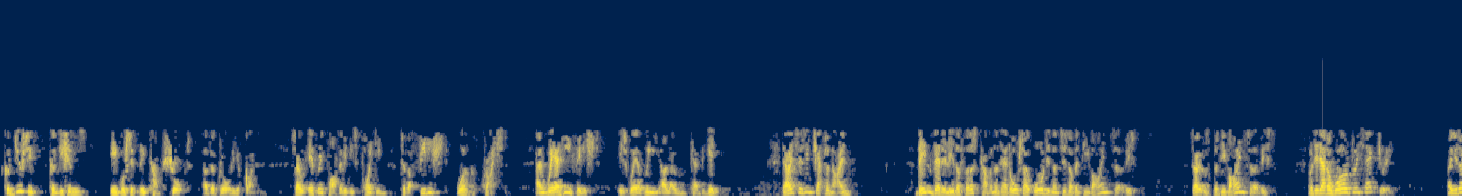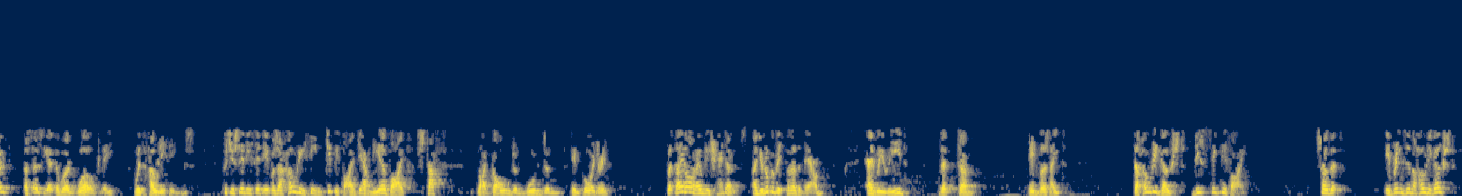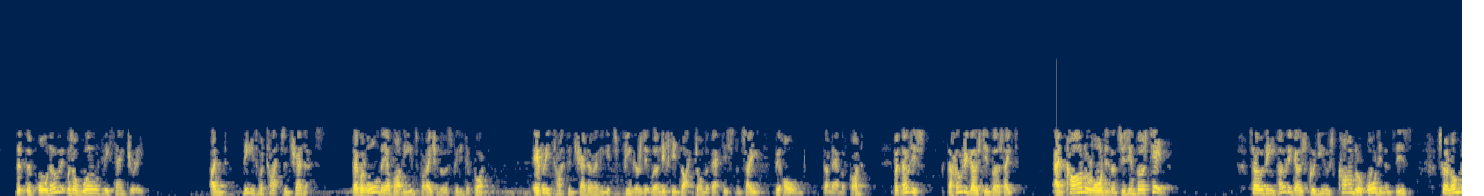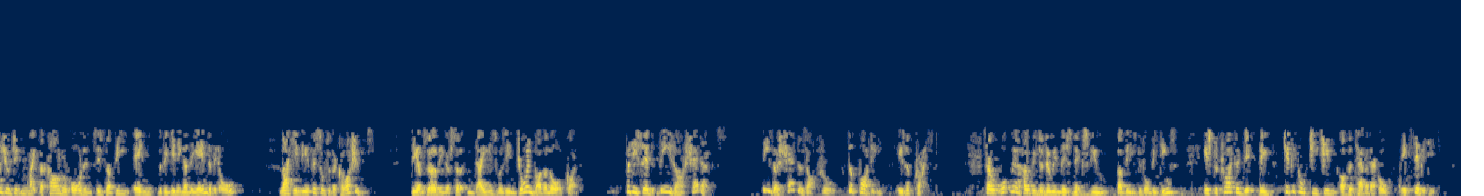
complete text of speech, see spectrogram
conducive conditions, he will simply come short of the glory of God. So every part of it is pointing to the finished work of Christ. And where he finished is where we alone can begin. Now it says in chapter 9, then verily the first covenant had also ordinances of a divine service. So it was the divine service, but it had a worldly sanctuary. Now you don't associate the word worldly with holy things, but you said, he said it was a holy thing typified down here by stuff like gold and wood and embroidery. But they are only shadows. And you look a bit further down, and we read that um, in verse 8, the Holy Ghost this signifying. So that he brings in the Holy Ghost. That, that although it was a worldly sanctuary, and these were types and shadows, they were all there by the inspiration of the Spirit of God. Every type and shadow having its finger, as it were, lifted like John the Baptist and saying, Behold the Lamb of God. But notice, the Holy Ghost in verse 8 and carnal ordinances in verse 10. So the Holy Ghost could use carnal ordinances so long as you didn't make the carnal ordinances the, be, end, the beginning and the end of it all, like in the epistle to the Colossians. The observing of certain days was enjoined by the law of God. But he said, these are shadows. These are shadows after all. The body is of Christ. So what we're hoping to do in this next few of these little meetings is to try to get the typical teaching of the tabernacle exhibited.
